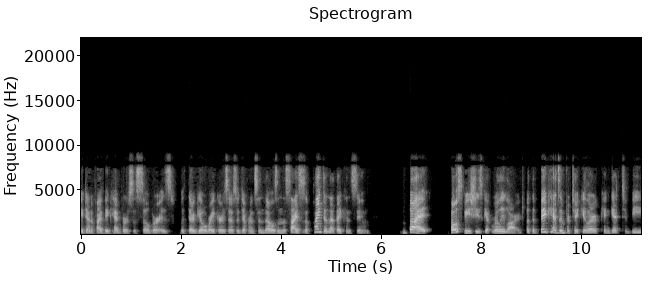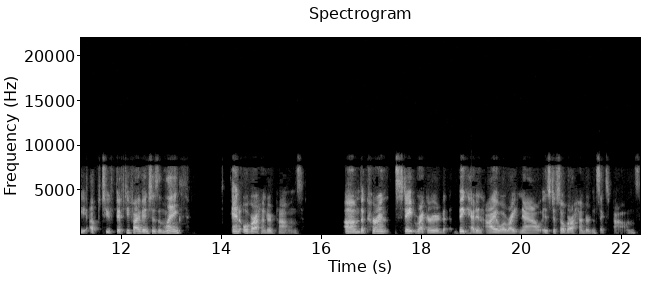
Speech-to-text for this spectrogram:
identify big head versus silver is with their gill rakers. There's a difference in those and the sizes of plankton that they consume. But both species get really large, but the big heads in particular can get to be up to 55 inches in length and over 100 pounds. Um, the current state record big head in Iowa right now is just over 106 pounds.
